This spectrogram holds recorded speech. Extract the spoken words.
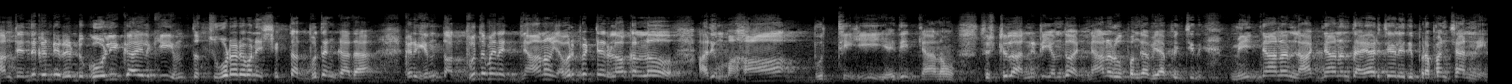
అంతెందుకంటే రెండు గోళీకాయలకి ఇంత చూడడం అనే శక్తి అద్భుతం కాదా? కానీ ఇంత అద్భుతమైన జ్ఞానం ఎవరు పెట్టారు లోకంలో? అది మహా బుద్ధి ఏది జ్ఞానం? సృష్టిలో అన్నిటి ఎందు ఆ జ్ఞాన రూపంగా వ్యాపించింది. మీ జ్ఞానం నా జ్ఞానం తయారు చేయలేదు ప్రపంచాన్ని.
